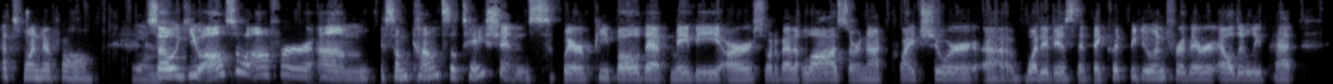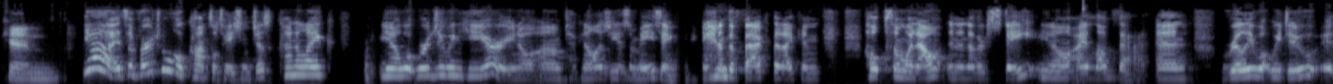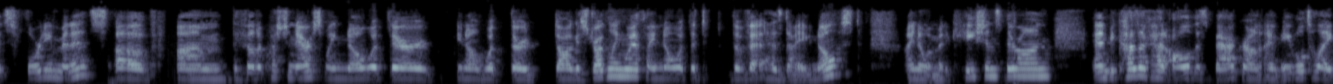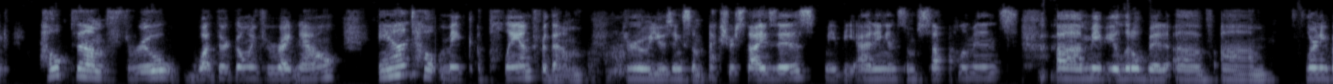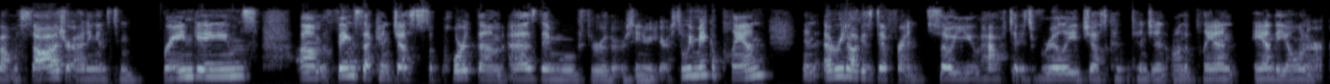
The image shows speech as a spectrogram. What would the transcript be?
That's wonderful. Yeah. So you also offer um, some consultations where people that maybe are sort of at a loss or not quite sure uh, what it is that they could be doing for their elderly pet can yeah it's a virtual consultation just kind of like you know what we're doing here you know um, technology is amazing. And the fact that i can help someone out in another state you know i love that. And really what we do it's 40 minutes of um, they filled a questionnaire so i know what their you know what their dog is struggling with. I know what the, the vet has diagnosed. I know what medications they're on. And because i've had all of this background i'm able to like help them through what they're going through right now and help make a plan for them through using some exercises, maybe adding in some supplements, uh, maybe a little bit of um, learning about massage or adding in some brain games, um, things that can just support them as they move through their senior year. So we make a plan, and every dog is different. So you have to, it's really just contingent on the plan and the owner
